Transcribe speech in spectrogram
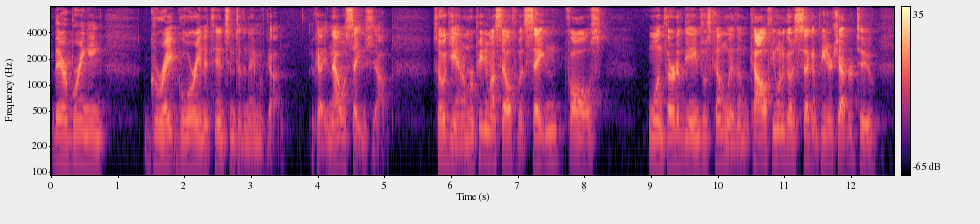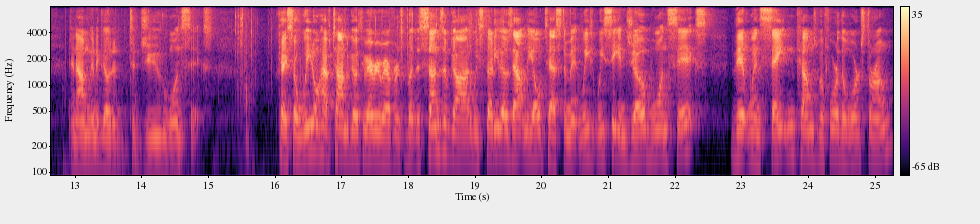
They are bringing great glory and attention to the name of God. Okay, and that was Satan's job. So again, I'm repeating myself, but Satan falls. One third of the angels come with him. Kyle, if you want to go to 2 Peter chapter 2, and I'm going to go to, to Jude 1 6. Okay, so we don't have time to go through every reference, but the sons of God, we study those out in the Old Testament. We, we see in Job 1 6 that when Satan comes before the Lord's throne,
